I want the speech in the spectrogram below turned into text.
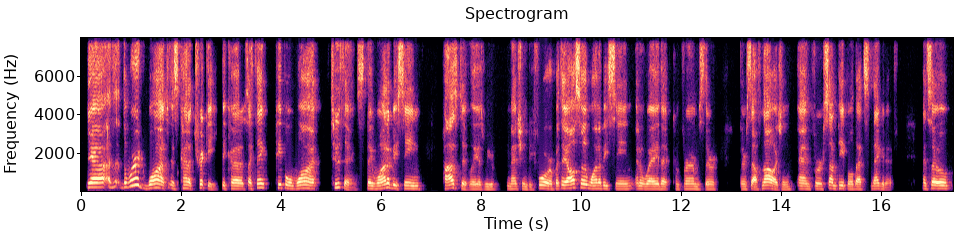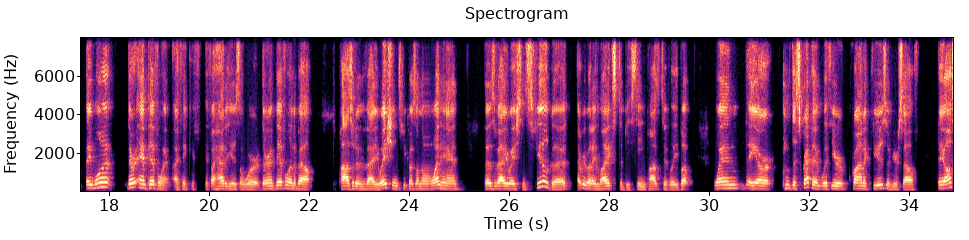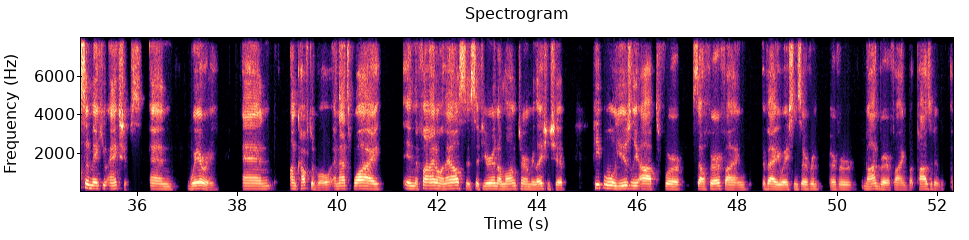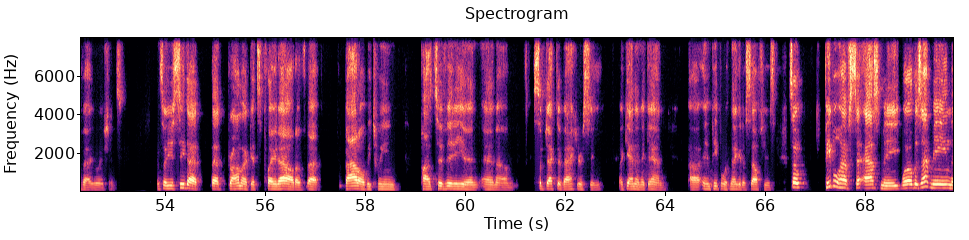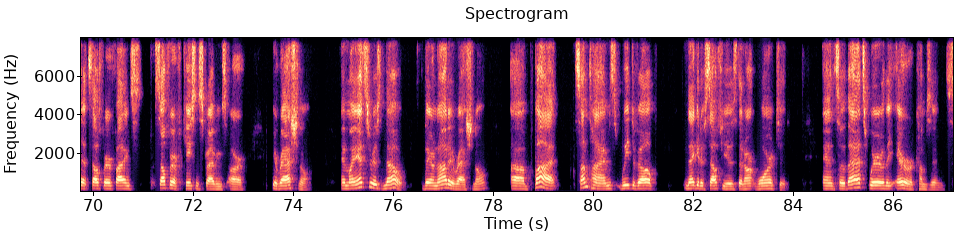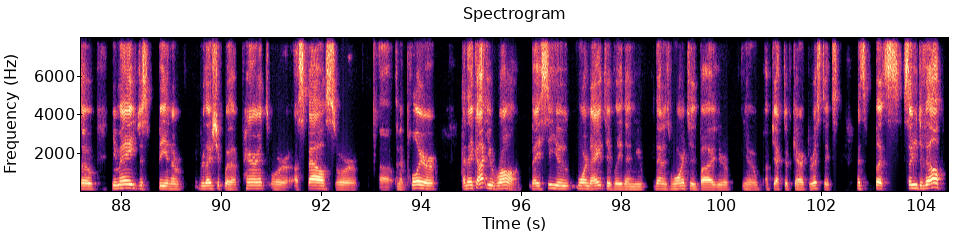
Yeah, the word want is kind of tricky because I think people want two things. They want to be seen positively, as we mentioned before, but they also want to be seen in a way that confirms their, their self knowledge. And, and for some people, that's negative. And so they want, they're ambivalent, I think, if, if I had to use a word. They're ambivalent about positive evaluations because, on the one hand, those evaluations feel good. Everybody likes to be seen positively, but when they are discrepant with your chronic views of yourself, they also make you anxious and wary and uncomfortable. And that's why, in the final analysis, if you're in a long term relationship, people will usually opt for self verifying evaluations over, over non verifying but positive evaluations. And so you see that that drama gets played out of that battle between positivity and, and um, subjective accuracy again and again uh, in people with negative self views. So people have asked me, well, does that mean that self verifying self verification strivings are irrational? And my answer is no, they are not irrational. Uh, but sometimes we develop negative self views that aren't warranted. And so that's where the error comes in. So you may just be in a relationship with a parent or a spouse or uh, an employer, and they got you wrong. They see you more negatively than you than is warranted by your you know objective characteristics. It's, but so you develop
